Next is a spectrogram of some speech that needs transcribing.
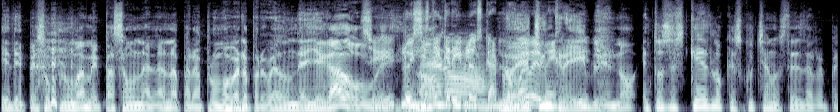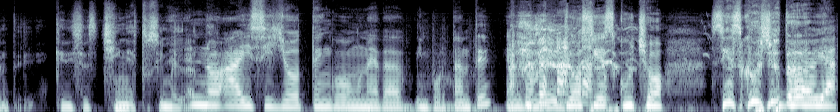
eh, de peso pluma me pasa una lana para promoverlo, pero vea dónde ha llegado, Sí, güey. lo hiciste ¿no? increíble, Oscar. Lo he hecho increíble, ¿no? Entonces, ¿qué es lo que escuchan ustedes de repente? Que dices, chin, esto sí me late. No, ahí sí yo tengo una edad importante en donde yo sí escucho, sí escucho todavía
